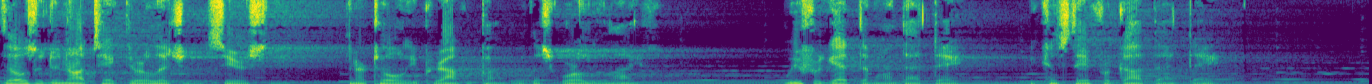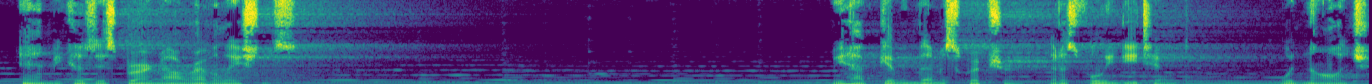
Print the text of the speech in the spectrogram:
Those who do not take their religion seriously and are totally preoccupied with this worldly life we forget them on that day because they forgot that day and because they spurned our revelations. We have given them a scripture that is fully detailed with knowledge,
